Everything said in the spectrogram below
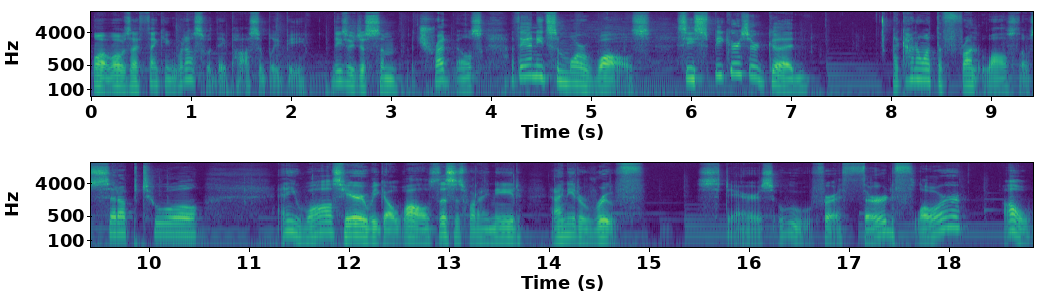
What, was I thinking? What else would they possibly be? These are just some treadmills. I think I need some more walls. See, speakers are good. I kind of want the front walls, though. Sit-up tool. Any walls? Here we go. Walls. This is what I need. And I need a roof. Stairs. Ooh, for a third floor? Oh,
